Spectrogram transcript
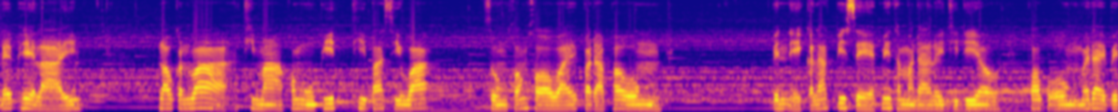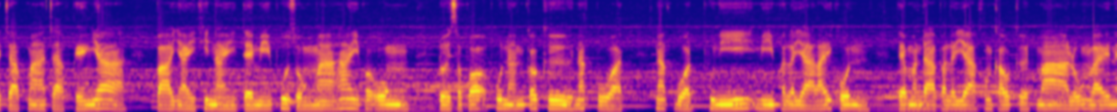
และเพ่หลายเล่ากันว่าที่มาของงูพิษที่พระศิวะทรงคล้องคอไว้ประดับพระองค์ เป็นเอกลักษณ์พิเศษไม่ธรรมดาเลยทีเดียว เพราะพระองค์ไม่ได้ไปจับมาจากเพงหญ้าป่าใหญ่ที่ไหนแต่มีผู้ส่งมาให้พระองค์ โดยเฉพาะผู้นั้นก็คือนักบวช นักบวชผู้นี้มีภรรยาหลายคน แต่บรรดาภรรยาของเขาเกิดมาหลงไหลใน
